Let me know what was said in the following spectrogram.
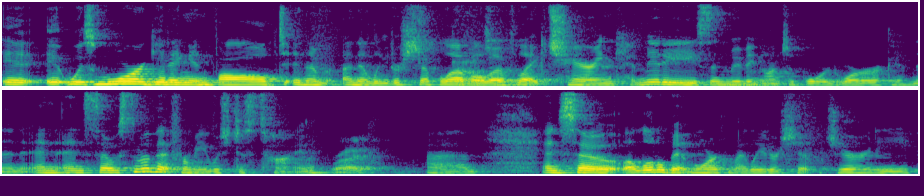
it, it was more getting involved in a, in a leadership level gotcha. of like chairing committees and moving mm-hmm. on to board work. And then, and, and so some of it for me was just time. Right. Um, and so a little bit more of my leadership journey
